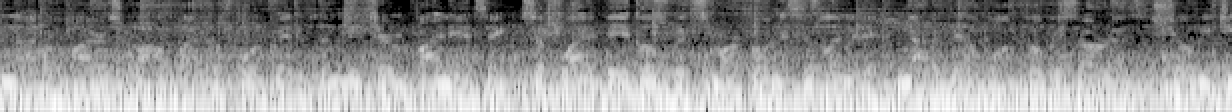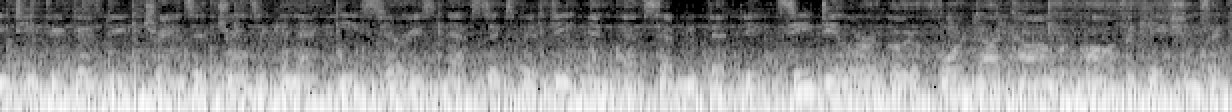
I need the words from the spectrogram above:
Not all buyers qualify for Ford credit limited term financing. Supply of vehicles with smart bonuses limited. Not available on Focus RS, Shelby GT350, Transit, Transit Connect, E-Series, F650, and F750. See dealer or go to Ford.com for qualifications and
